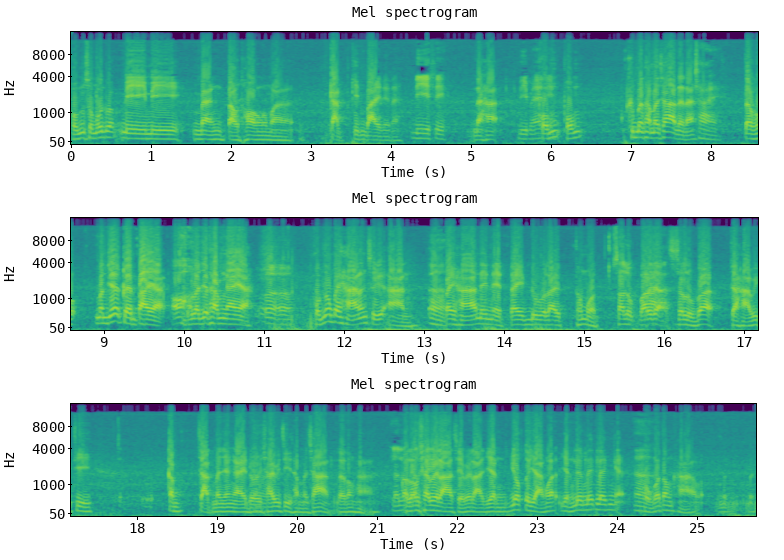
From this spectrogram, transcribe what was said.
ผมสมมุติว่ามีมีแมงเต่าทองลงมา กัดกินใบเนี่ยนะ ดีสินะฮะดีไหมผมผมคือมันธรรมชาติเลยนะ ใช่ แต่ผมมันเยอะเกินไปอะอ๋อเราจะทำไงอะเออเออ ผมต้องไปหาหนังสืออ่าน เออ ไปหาในเน็ตไปดูอะไรทั้งหมดสรุปว่า ก็จะสรุปว่าจะหาวิธีกำจัดมันยังไง โดยใช้วิธีธรรมชาติเราต้องหาแล้วเราเราต้องใช้เวลาเสียเวลาอย่างยกตัวอย่างว่าอย่างเรื่องเล็กๆเนี่ยอ่าผมก็ต้องหามันมัน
